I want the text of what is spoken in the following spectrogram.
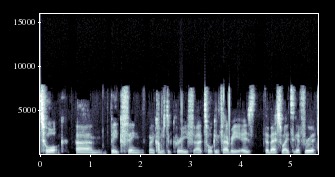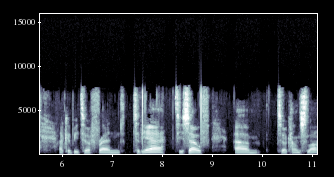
talk. Um, big thing when it comes to grief. Uh, talking therapy is the best way to get through it. That could be to a friend, to the air, to yourself, um, to a counsellor.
